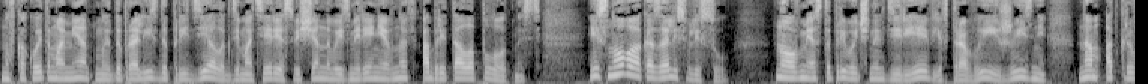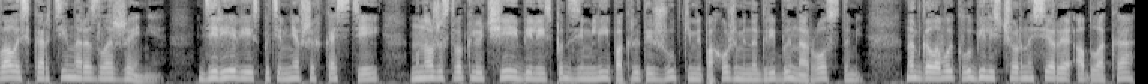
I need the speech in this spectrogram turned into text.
Но в какой-то момент мы добрались до предела, где материя священного измерения вновь обретала плотность, и снова оказались в лесу. Но вместо привычных деревьев, травы и жизни нам открывалась картина разложения. Деревья из потемневших костей, множество ключей били из-под земли, покрытой жуткими, похожими на грибы, наростами. Над головой клубились черно-серые облака,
